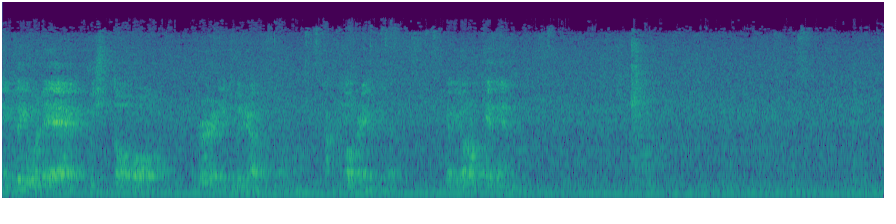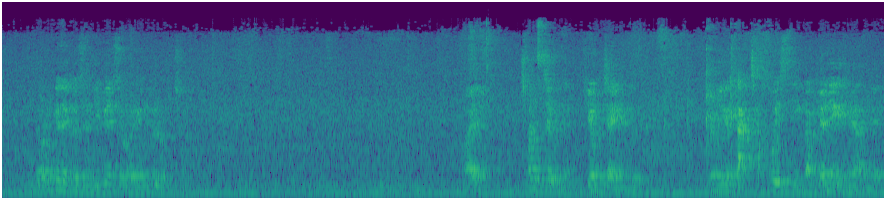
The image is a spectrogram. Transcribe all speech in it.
앵글이 원래 90도를 앵글이라고 해요. 각도를 앵글이라고. 그러니까 이렇게 된 이렇게 된 것을 리벳으로 앵글 아예 철제로 된 기억자 앵글. 그럼 이게 딱 잡고 있으니까 변형이 되면 안 돼요.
